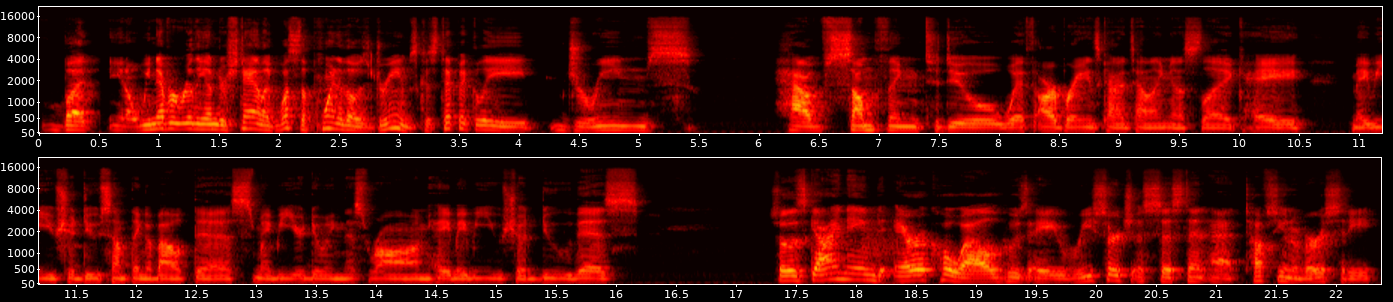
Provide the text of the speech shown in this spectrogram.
but you know, we never really understand like what's the point of those dreams because typically dreams have something to do with our brains kind of telling us like, "Hey, maybe you should do something about this. Maybe you're doing this wrong. Hey, maybe you should do this. So, this guy named Erik Hoel, who's a research assistant at Tufts University,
